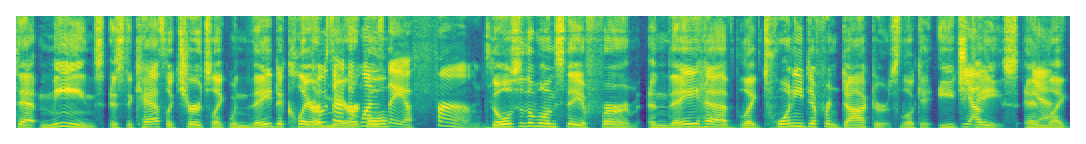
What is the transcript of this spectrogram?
that means is the Catholic Church, like when they declare Those a are the ones they affirmed. those are the ones they affirm, and they have like twenty different doctors look at each Yep. case, and Yeah. like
